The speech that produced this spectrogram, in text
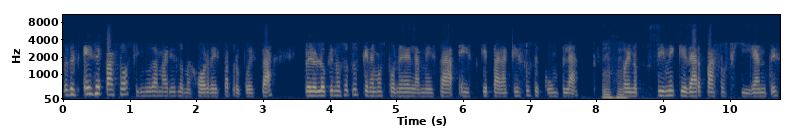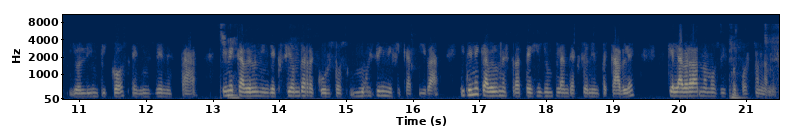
Entonces, ese paso, sin duda, Mario, es lo mejor de esta propuesta, pero lo que nosotros queremos poner en la mesa es que para que eso se cumpla, bueno, tiene que dar pasos gigantes y olímpicos en mi bienestar. Tiene que haber una inyección de recursos muy significativa y tiene que haber una estrategia y un plan de acción impecable que la verdad no hemos visto puesto en la mesa.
